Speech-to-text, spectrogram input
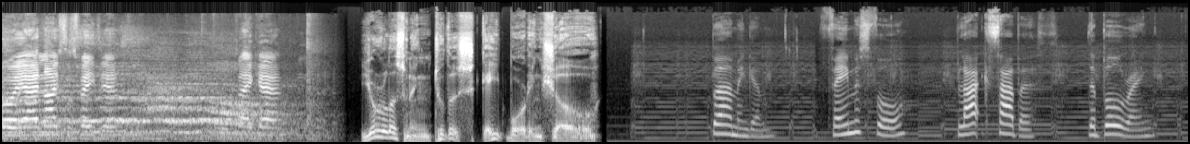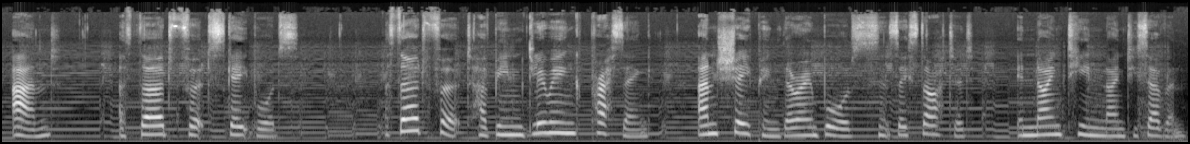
Oh yeah, nice to speak to you. Take care. You're listening to The Skateboarding Show. Birmingham, famous for Black Sabbath, the Bullring, and a third foot skateboards. A third foot have been gluing, pressing, and shaping their own boards since they started in 1997.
